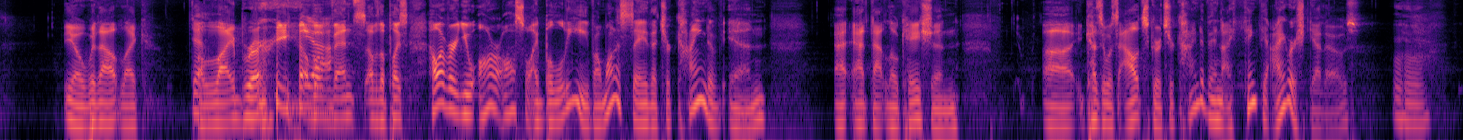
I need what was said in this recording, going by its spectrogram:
you know, without like Yeah. a library of Yeah. events of the place. However, you are also, I believe, I want to say that you're kind of in at, at that location because it was outskirts. You're kind of in, I think, the Irish ghettos.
